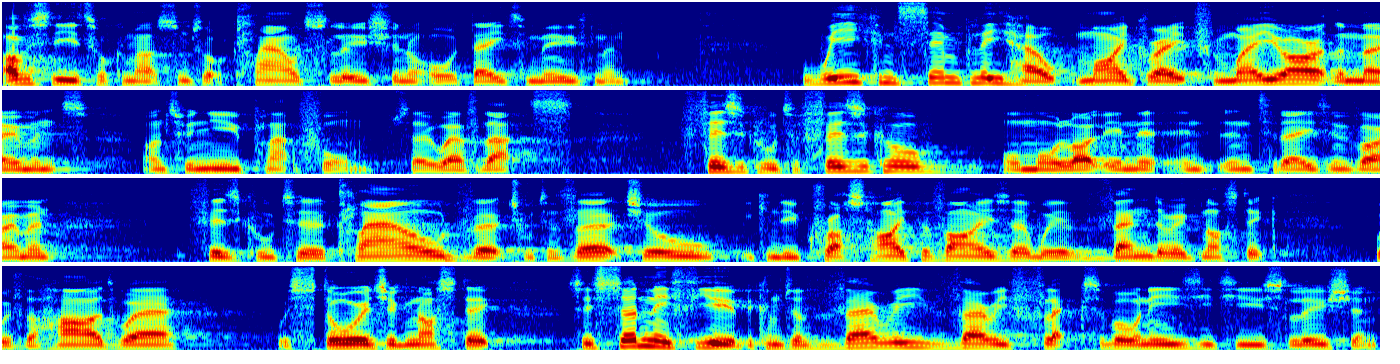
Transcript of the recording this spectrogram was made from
obviously you're talking about some sort of cloud solution or data movement, we can simply help migrate from where you are at the moment onto a new platform. So whether that's physical to physical, or more likely in, in, in today's environment, physical to cloud, virtual to virtual. We can do cross-hypervisor. We're vendor agnostic with the hardware. We're storage agnostic. So suddenly for you, it becomes a very, very flexible and easy to use solution.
